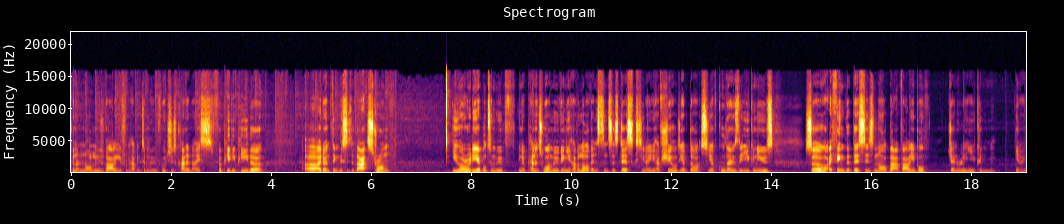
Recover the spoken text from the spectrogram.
going to not lose value from having to move, which is kind of nice. For PvP though, uh, I don't think this is that strong. You're already able to move, you know, penance while moving. You have a lot of instances discs, you know, you have shields, you have dots, you have cooldowns that you can use. So I think that this is not that valuable. Generally, you can, you know,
